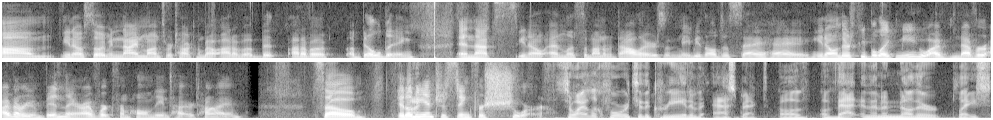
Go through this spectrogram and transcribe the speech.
Um, you know, so I mean, nine months we're talking about out of a bit out of a, a building, and that's you know endless amount of dollars. And maybe they'll just say, hey, you know, and there's people like me who I've never I've never even been there. I've worked from home the entire time, so it'll be interesting for sure. So I look forward to the creative aspect of of that, and then another place.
